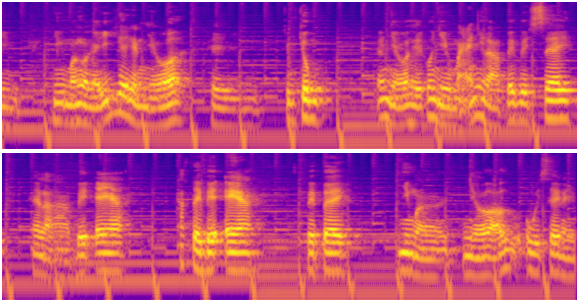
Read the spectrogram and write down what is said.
như, như mọi người nghĩ cái ngành nhựa thì chung chung cái nhựa thì có nhiều mảng như là PVC hay là PE, HDPE, PP nhưng mà nhựa ở UVC này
